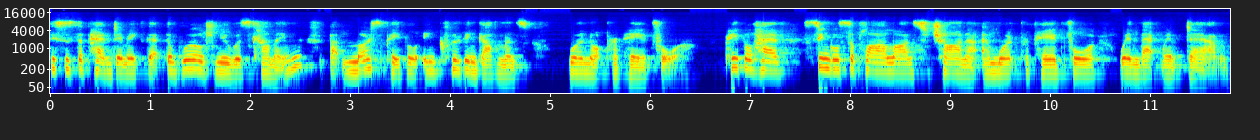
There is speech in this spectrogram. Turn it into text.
This is the pandemic that the world knew was coming, but most people, including governments, were not prepared for. People have single supplier lines to China and weren't prepared for when that went down.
